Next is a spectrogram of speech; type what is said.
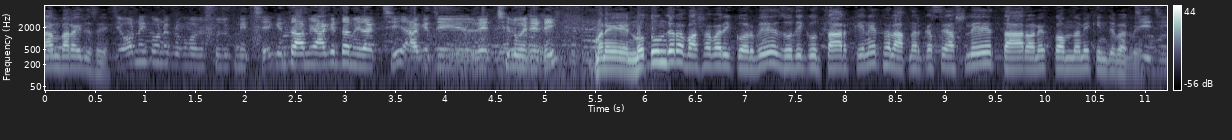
দাম বাড়াই দিছে যে অনেক অনেক রকম ভাবে সুযোগ নিচ্ছে কিন্তু আমি আগের দামে রাখছি আগে যে রেট ছিল ওই রেটেই মানে নতুন যারা বাসা বাড়ি করবে যদি কেউ তার কেনে তাহলে আপনার কাছে আসলে তার অনেক কম দামে কিনতে পারবে। জি জি।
